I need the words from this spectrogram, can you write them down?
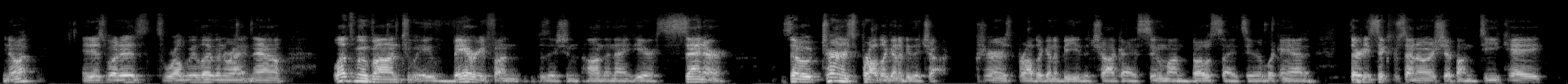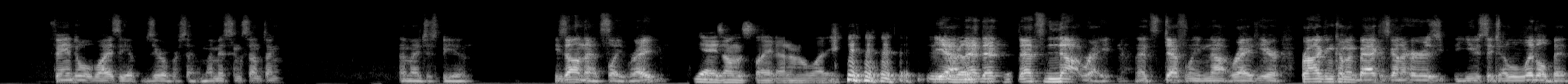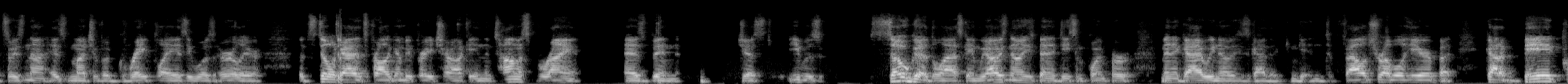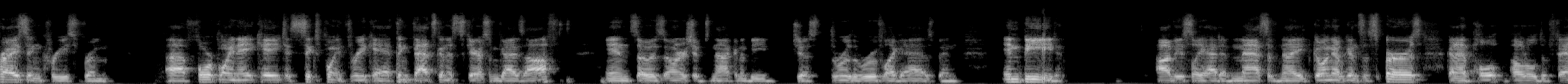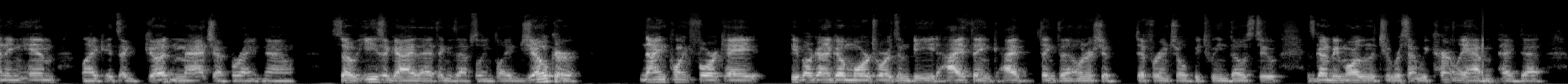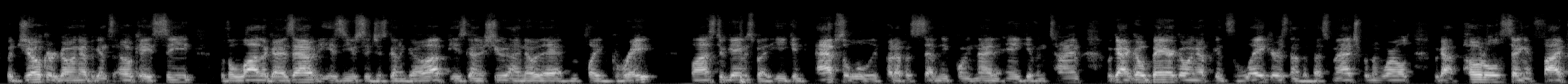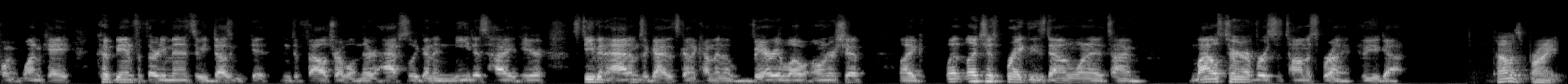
you know what? It is what it is. It's the world we live in right now. Let's move on to a very fun position on the night here center. So Turner's probably going to be the chalk. Turner's probably going to be the chalk, I assume, on both sides here. Looking at it, 36% ownership on DK. FanDuel, why is he up 0%? Am I missing something? That might just be it. He's on that slate, right? Yeah, he's on the slate. I don't know why. yeah, really- that, that that's not right. That's definitely not right here. Brogdon coming back is going to hurt his usage a little bit, so he's not as much of a great play as he was earlier, but still a guy that's probably going to be pretty chalky. And then Thomas Bryant has been just he was so good the last game. We always know he's been a decent point per minute guy. We know he's a guy that can get into foul trouble here, but got a big price increase from uh, 4.8K to 6.3K. I think that's going to scare some guys off. And so his ownership's not going to be just through the roof like it has been. Embiid obviously had a massive night going up against the Spurs, going to have Poeltl defending him. Like it's a good matchup right now. So he's a guy that I think is absolutely in play. Joker, 9.4K people are going to go more towards Embiid. I think I think the ownership differential between those two is going to be more than the two percent we currently have him pegged at. But Joker going up against OKC with a lot of the guys out, his usage is going to go up. He's going to shoot. I know they haven't played great, last two games, but he can absolutely put up a 70.9 at any given time. We got Gobert going up against the Lakers, not the best matchup in the world. We got Poeltl sitting at 5.1K, could be in for 30 minutes if he doesn't get into foul trouble, and they're absolutely going to need his height here. Steven Adams, a guy that's going to come in a very low ownership. Like, let, let's just break these down one at a time. Miles Turner versus Thomas Bryant. Who you got? Thomas Bryant.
